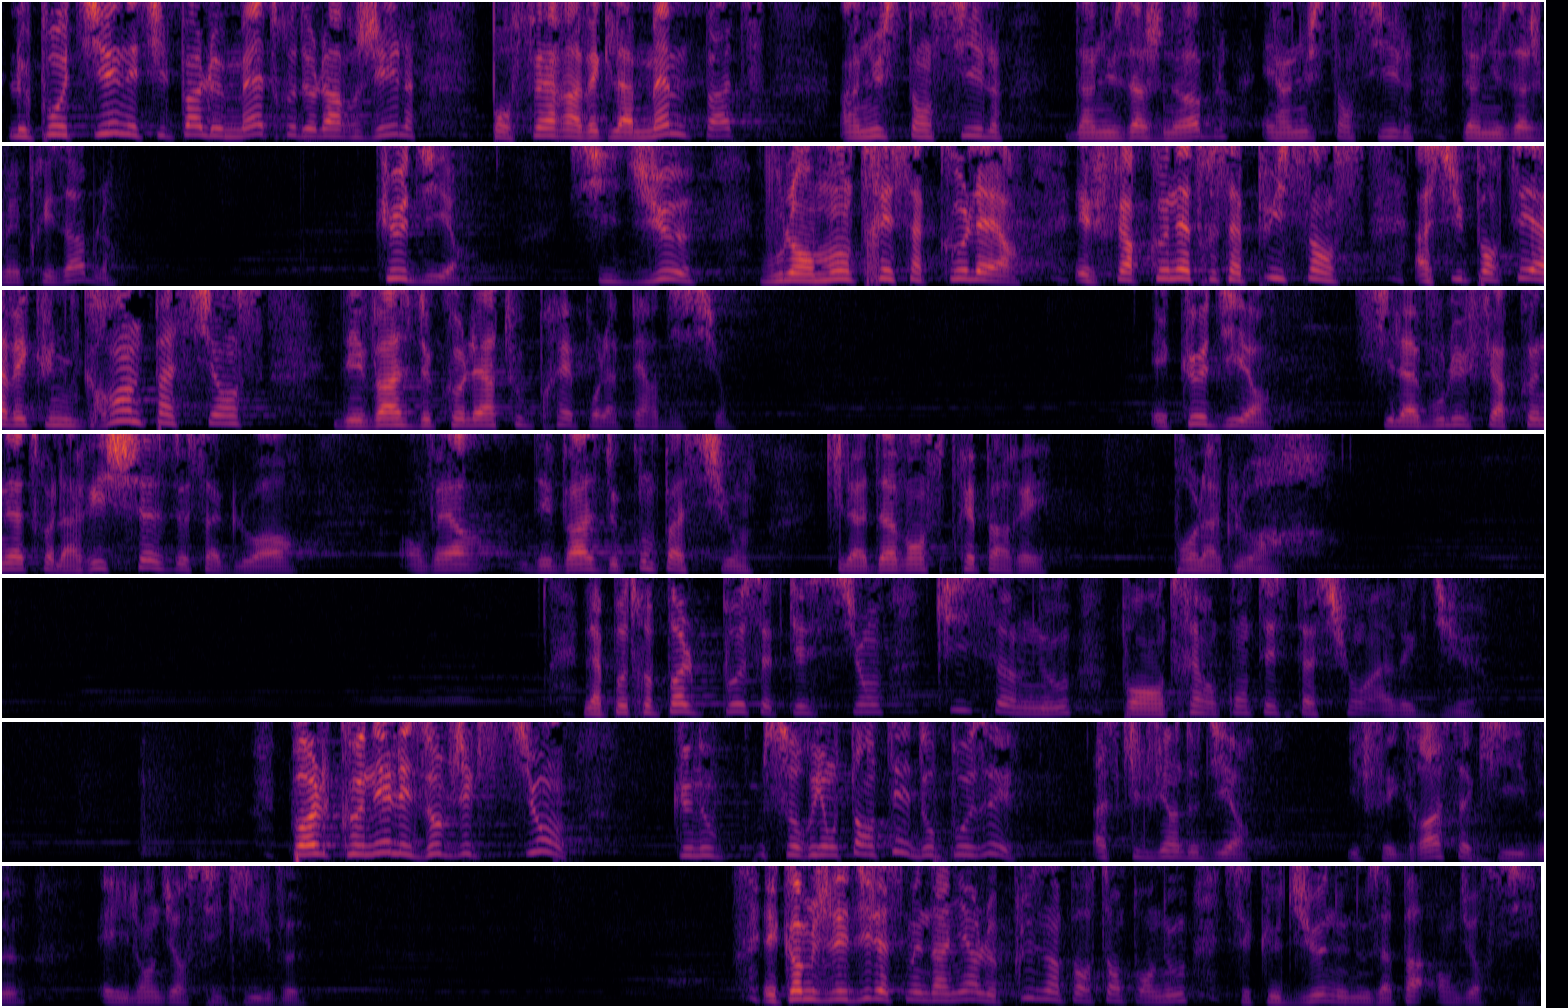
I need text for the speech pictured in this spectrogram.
Le potier n'est-il pas le maître de l'argile pour faire avec la même pâte un ustensile d'un usage noble et un ustensile d'un usage méprisable? Que dire si Dieu, voulant montrer sa colère et faire connaître sa puissance, a supporté avec une grande patience des vases de colère tout prêts pour la perdition? Et que dire s'il a voulu faire connaître la richesse de sa gloire envers des vases de compassion qu'il a d'avance préparés pour la gloire. L'apôtre Paul pose cette question, qui sommes-nous pour entrer en contestation avec Dieu? Paul connaît les objections que nous serions tentés d'opposer à ce qu'il vient de dire. Il fait grâce à qui il veut et il endurcit qui il veut. Et comme je l'ai dit la semaine dernière, le plus important pour nous, c'est que Dieu ne nous a pas endurcis.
